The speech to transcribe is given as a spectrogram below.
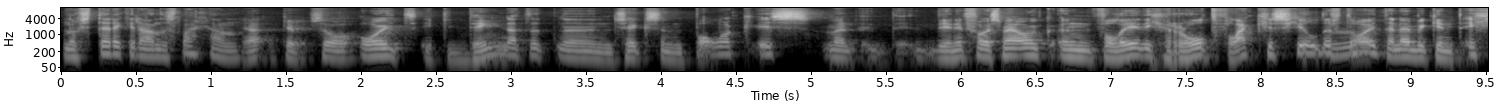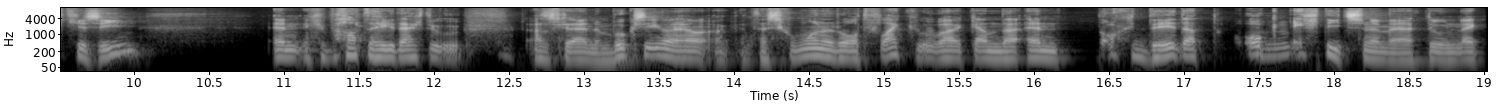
nog sterker aan de slag gaan. Ja, ik heb zo ooit, ik denk dat het een Jackson Pollock is, maar die heeft volgens mij ook een volledig rood vlak geschilderd mm. ooit. En dat heb ik in het echt gezien. En je altijd gedacht, als je in een boek ziet, ja, het is gewoon een rood vlak, wat kan dat? En toch deed dat ook mm. echt iets met mij toen. Ik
